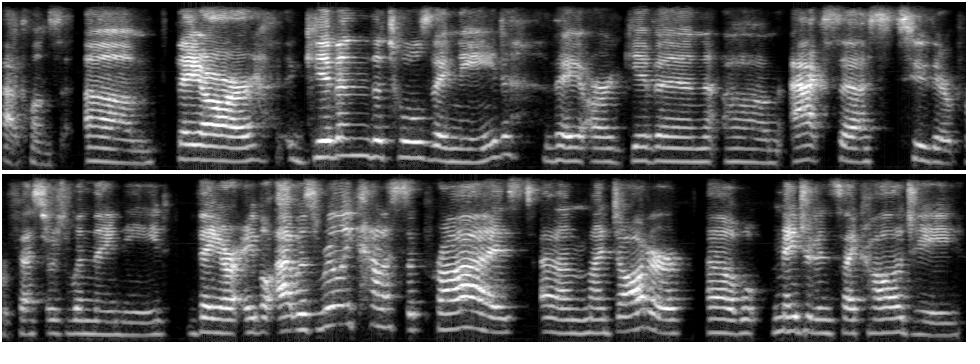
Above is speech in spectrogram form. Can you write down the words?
at Clemson. Um, they are given the tools they need, they are given um, access to their professors when they need. They are able, I was really kind of surprised. Um, my daughter uh, majored in psychology,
